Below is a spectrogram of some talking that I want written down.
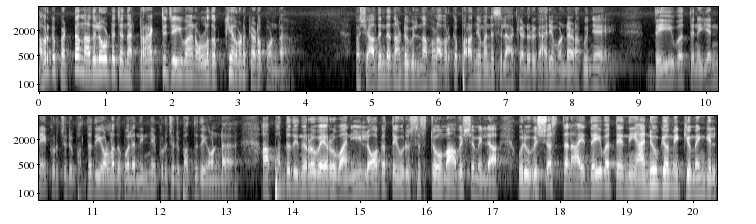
അവർക്ക് പെട്ടെന്ന് അതിലോട്ട് ചെന്ന് അട്രാക്റ്റ് ചെയ്യുവാനുള്ളതൊക്കെ അവിടെ കിടപ്പുണ്ട്. പക്ഷെ അതിന്റെ നടുവിൽ നമ്മൾ അവർക്ക് പറഞ്ഞ് മനസ്സിലാക്കേണ്ട ഒരു കാര്യമുണ്ട്. എടാ കുഞ്ഞേ ദൈവത്തിന് എന്നെക്കുറിച്ചൊരു പദ്ധതി ഉള്ളതുപോലെ നിന്നെക്കുറിച്ചൊരു പദ്ധതിയുണ്ട്. ആ പദ്ധതി നിറവേറുവാൻ ഈ ലോകത്തെ ഒരു സിസ്റ്റവും ആവശ്യമില്ല. ഒരു വിശ്വസ്തനായ ദൈവത്തെ നീ അനുഗമിക്കുമെങ്കിൽ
